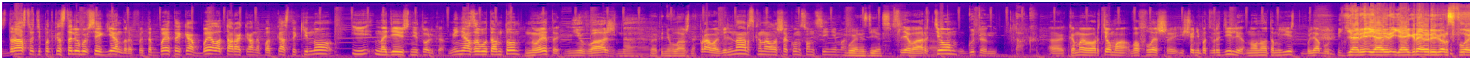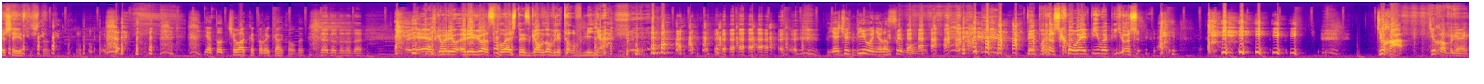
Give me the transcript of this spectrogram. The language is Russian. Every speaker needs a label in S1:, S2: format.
S1: Здравствуйте, подкастолюбы всех гендеров. Это БТК Белла Таракана, подкасты кино и, надеюсь, не только. Меня зовут Антон, но это не важно.
S2: Но это не влажно.
S1: Справа Вильнар с канала Шакун Сон Синема.
S2: Буэнос Диас.
S1: Слева Артем.
S3: Гутен так.
S1: Э, Камео Артема во флеше еще не подтвердили, но оно там есть, бля, буд.
S3: Я, я, я играю реверс флеша, если что.
S1: Я тот чувак, который какал, да?
S3: Да-да-да-да-да. Я, же говорю, реверс флеш, то есть говно влетало в меня.
S1: Я чуть пиво не рассыпал.
S3: Ты порошковое пиво пьешь.
S1: Тихо! Тихо, блядь.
